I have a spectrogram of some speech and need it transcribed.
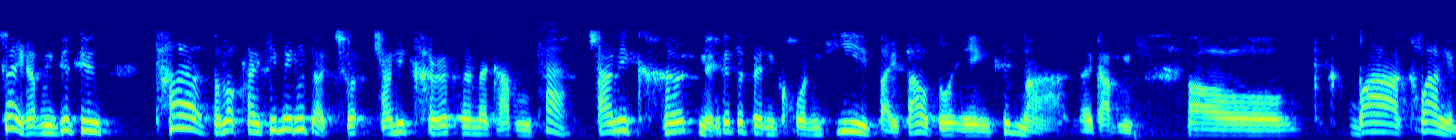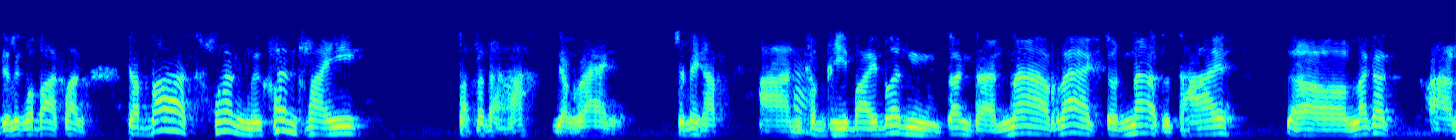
ใช่ครับมันก็คือถ้าสำหรับใครที่ไม่รู้จักชาร์ลีเคิร์กนะครับค่ะชาร์ลีเคิร์กเนี่ยก็จะเป็นคนที่ไต่เต้าตัวเองขึ้นมานะครับเอาบ้าคลั่งจะเรียกว่าบ้าคลั่งจะบ้าคลั่งหรือคลั่งไคล้ศาสนาอย่างแรงใช่ไหมครับ อ่านค่ะคัมภีร์ไบเบิลตั้งแต่หน้าแรกจนหน้าสุดท้าย เอ่อแล้วก็อ่าน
